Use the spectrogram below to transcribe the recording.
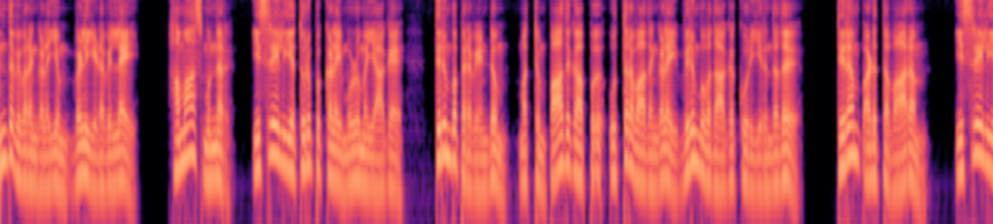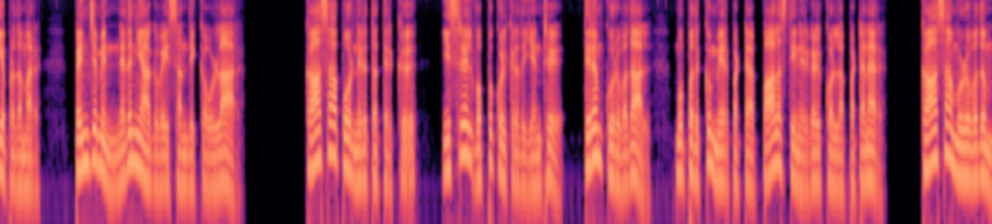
எந்த விவரங்களையும் வெளியிடவில்லை. ஹமாஸ் முன்னர் இஸ்ரேலிய துருப்புக்களை முழுமையாக திரும்பப் பெற வேண்டும் மற்றும் பாதுகாப்பு உத்தரவாதங்களை விரும்புவதாக கூறியிருந்தது. டிரம்ப் அடுத்த வாரம் இஸ்ரேலிய பிரதமர் பெஞ்சமின் நெதன்யாகுவை சந்திக்க உள்ளார். காசா போர் நிறுத்தத்திற்கு இஸ்ரேல் ஒப்புக்கொள்கிறது என்று திறம் கூறுவதால் முப்பதுக்கும் மேற்பட்ட பாலஸ்தீனியர்கள் கொல்லப்பட்டனர். காசா முழுவதும்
